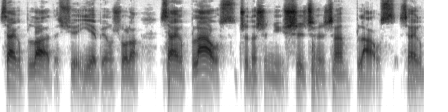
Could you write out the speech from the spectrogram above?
下一个 blood，血液不用说了。下一个 blouse 指的是女士衬衫，blouse。下一个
